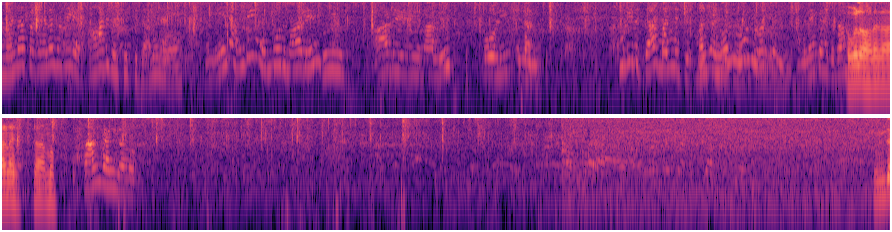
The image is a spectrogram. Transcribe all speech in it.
மண்ணா பக்கம் நிறைய ஆடுகள் சுத்திட்டாங்க ஒன்பது மாடு ஆடு நாலு கோழி எல்லாமே. குடிருக்கா? மண்ணுக்கு. மண் அந்த மேக்கனுக்கு தான் அவ்வளோ அழகான கிராமம். அங்க இந்த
